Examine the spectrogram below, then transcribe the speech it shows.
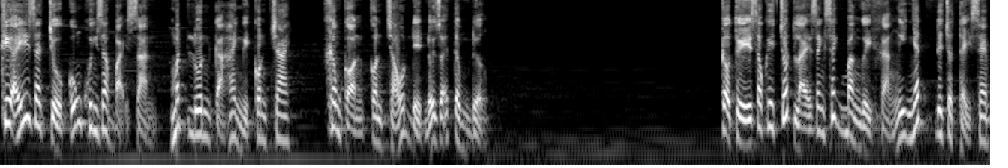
Khi ấy gia chủ cũng khuynh ra bại sản, Mất luôn cả hai người con trai, Không còn con cháu để nối dõi tông đường. Cậu Thủy sau khi chốt lại danh sách ba người khả nghi nhất đưa cho thầy xem,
